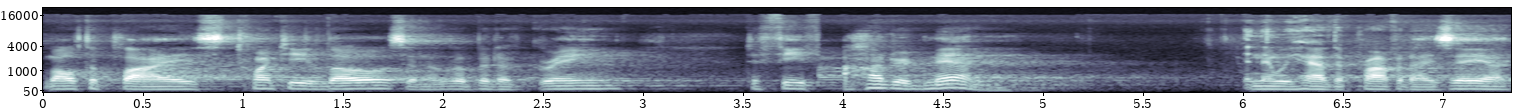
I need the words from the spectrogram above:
multiplies 20 loaves and a little bit of grain to feed 100 men. And then we have the prophet Isaiah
